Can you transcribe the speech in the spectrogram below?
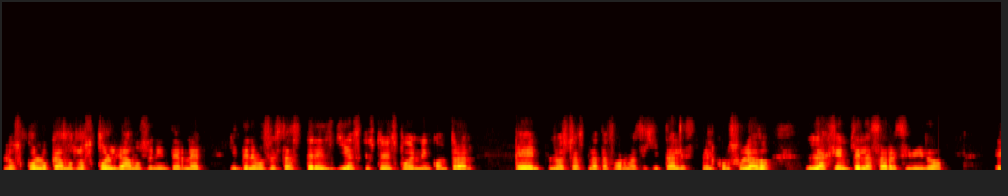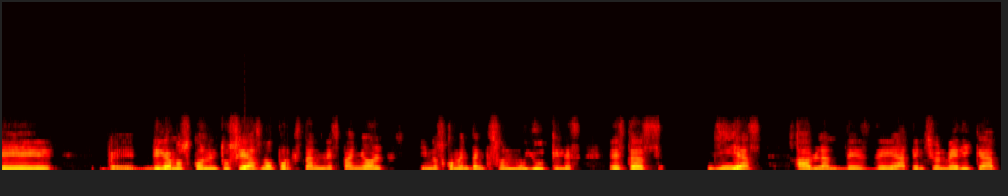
los colocamos, los colgamos en Internet y tenemos estas tres guías que ustedes pueden encontrar en nuestras plataformas digitales del consulado. La gente las ha recibido, eh, eh, digamos, con entusiasmo porque están en español y nos comentan que son muy útiles. Estas guías hablan desde atención médica,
